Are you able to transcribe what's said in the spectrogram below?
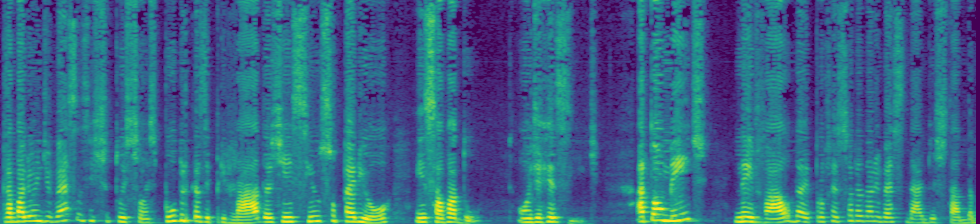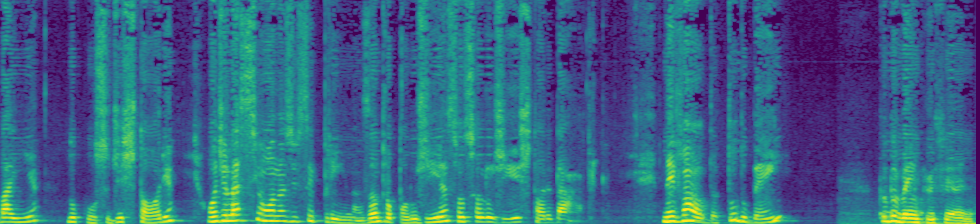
Trabalhou em diversas instituições públicas e privadas de ensino superior em Salvador, onde reside. Atualmente, Neivalda é professora da Universidade do Estado da Bahia, no curso de História, onde leciona as disciplinas Antropologia, Sociologia e História da África. Neivalda, tudo bem? Tudo bem, Cristiane.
